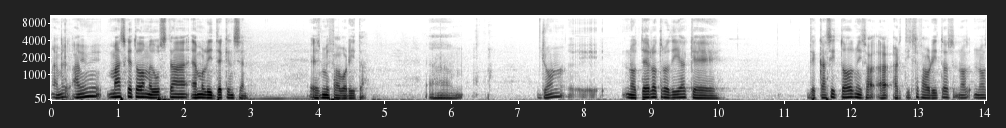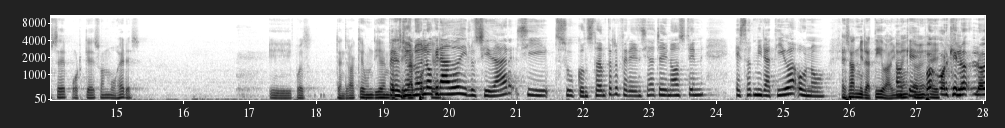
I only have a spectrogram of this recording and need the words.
A mí, a mí más que todo me gusta Emily Dickinson. Es mi favorita. Um, yo eh, noté el otro día que de casi todos mis artistas favoritos, no, no sé por qué son mujeres. Y pues tendrá que un día Pero yo investigar no he qué. logrado dilucidar si su constante referencia a Jane Austen es admirativa o no. Es admirativa. a mí me- Ok, eh, po- porque lo, lo-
